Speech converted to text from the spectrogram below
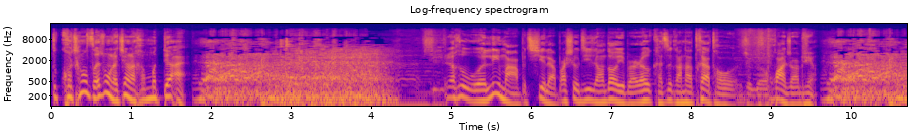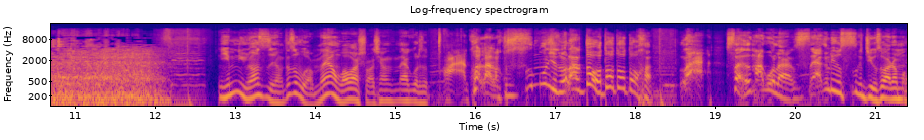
都哭成这种了，竟然还没得爱。然后我立马不气了，把手机扔到一边，然后开始跟他探讨这个化妆品。你们女人是这样，但是我们让娃娃伤心难过的时候，啊，快来了，是母鸡座来了，倒倒倒倒喝，来，骰子拿过来，三个六，四个九，算什么？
